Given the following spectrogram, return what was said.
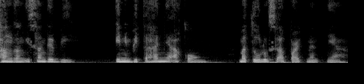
Hanggang isang gabi, inimbitahan niya akong matulog sa apartment niya.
